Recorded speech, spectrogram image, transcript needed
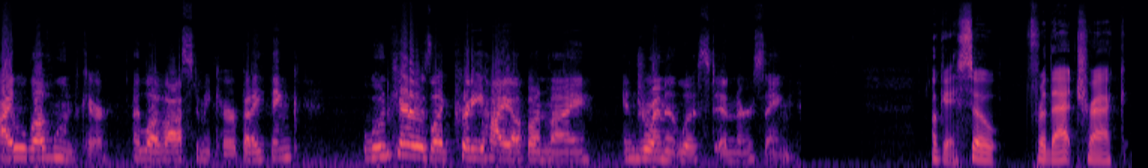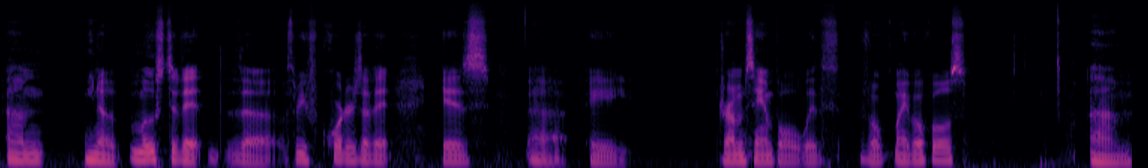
I love wound care. I love ostomy care, but I think wound care is like pretty high up on my enjoyment list in nursing. Okay, so for that track, um, you know, most of it, the three quarters of it, is uh, a drum sample with vo- my vocals. Um,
